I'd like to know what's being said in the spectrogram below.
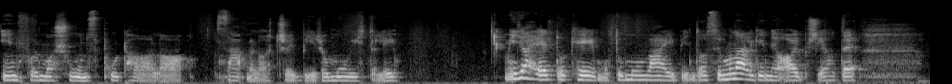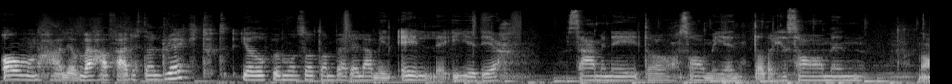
informasjonsportaler samelatcher blir og muisteli. Mikä helt okei, okay, mutta mun vaibin tosi mun algin jo aibsi, että on mun paljon vähän färdigt direkt. Ja då mun sotan börja min elle i det. Saameneita, saamejenta tai saamen. No.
